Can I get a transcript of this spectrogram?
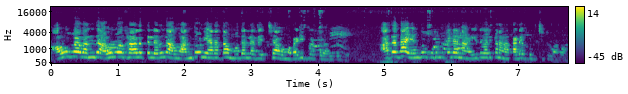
அவங்க வந்து அவங்க காலத்துலேருந்து அவங்க அந்தோணியாரை தான் முதல்ல வச்சு அவங்க வழிபட்டு வந்தது. அதை தான் எங்கள் குடும்பத்தில் நாங்கள் இது வரைக்கும் நாங்கள் கடைப்பிடிச்சிட்டு வரோம்.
